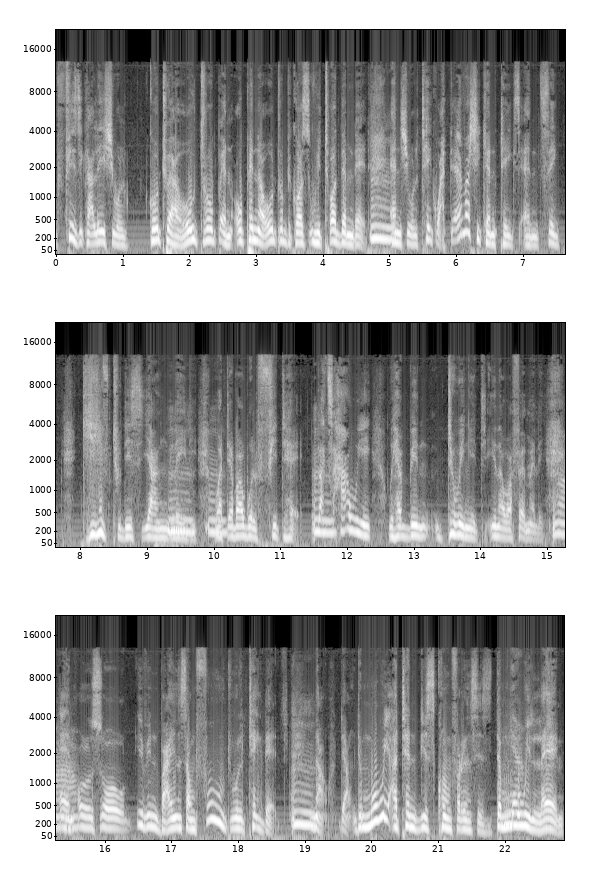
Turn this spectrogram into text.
physically she will go to her wardrobe and open her wardrobe because we taught them that mm. and she will take whatever she can take and say give to this young mm, lady mm. whatever will fit her. Mm-hmm. That's how we we have been doing it in our family. Wow. and also even buying some food will take that. Mm. Now the, the more we attend these conferences the more Yeah. we learn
